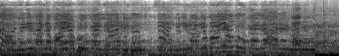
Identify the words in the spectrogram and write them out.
साजरी माझ्या बाया भूक ध्यान ग. साजरी माझ्या बाया भूक ध्यान ग.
